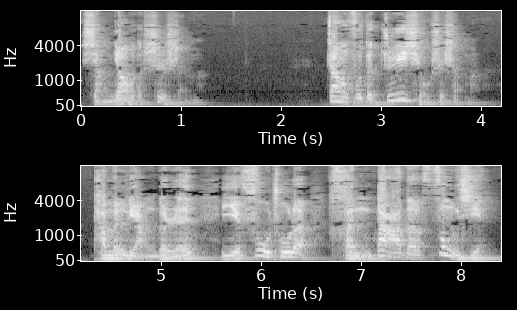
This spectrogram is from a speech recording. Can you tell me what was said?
想要的是什么，丈夫的追求是什么。他们两个人也付出了很大的奉献，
